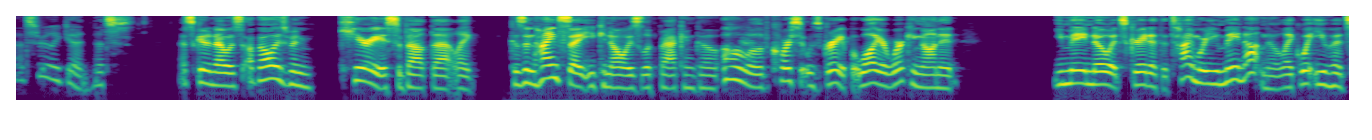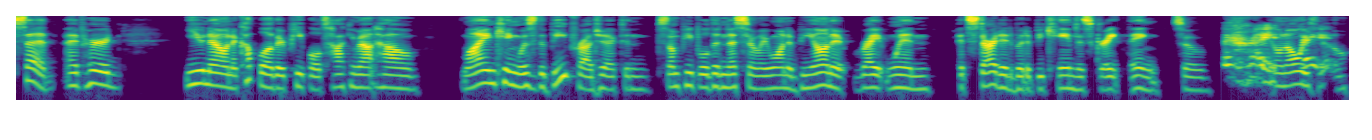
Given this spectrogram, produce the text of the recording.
That's really good. That's that's good. And I was I've always been curious about that. Like, because in hindsight, you can always look back and go, oh, well, of course it was great. But while you're working on it, you may know it's great at the time, or you may not know. Like what you had said, I've heard you now and a couple other people talking about how Lion King was the B project, and some people didn't necessarily want to be on it right when it started, but it became this great thing. So right, you don't always right. know.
